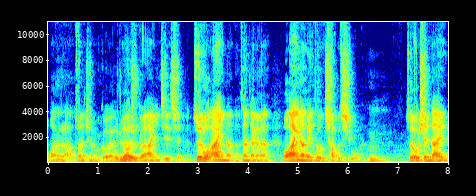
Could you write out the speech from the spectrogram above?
完了啦，赚的钱不够，要就要去跟阿姨借钱。所以我阿姨那这样讲有没有？我阿姨那边都瞧不起我们。嗯。所以我现在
